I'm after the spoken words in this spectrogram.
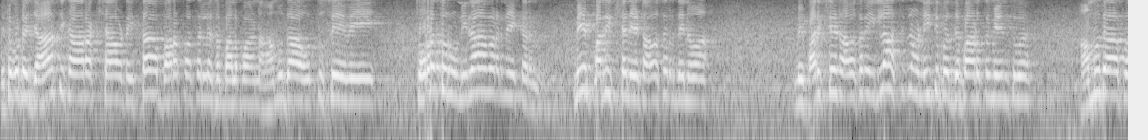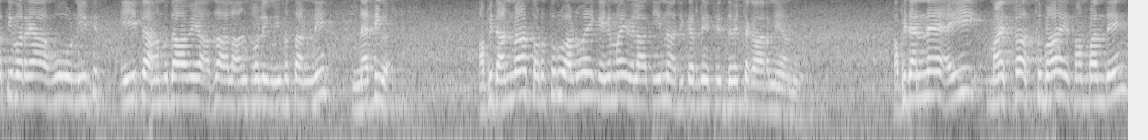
එතකොට ජාතික ආරක්ෂාවට ඉතා බරපතල ලෙස බලපාන හමුදා ඔත්තු සේවයේ තොරතුරු නිරාවරණය කරන මේ පරීක්ෂණයට අවසර දෙනවා. මේ පරීක්ෂණයට අවසර ඉල්ලා සිටිනවා නීතිපති දෙපාර්තමේන්තුව. හමුදාපතිවරයා හෝ නීති ඊට හමුදාවේ අසහල අංශ වලින් විමසන්නේ නැතිව. අපි දන්නා තොරතුරු අනුව ඒක එහෙමයි වෙලා තියෙන අධිකරණයේ සිද්ධ වෙච්ච කාරණේ අනුව. අපි දන්නේ ඇයි මයිස්ත්‍රාත්තුමා ඒ සම්බන්ධයෙන්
